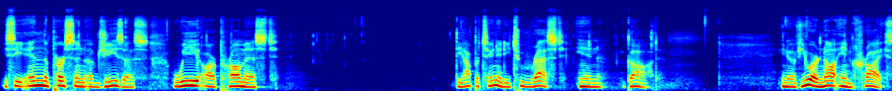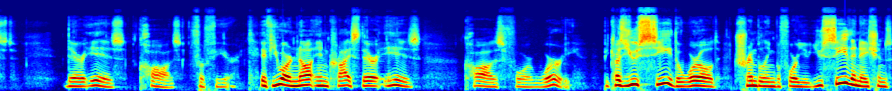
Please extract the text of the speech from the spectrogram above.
You see, in the person of Jesus, we are promised the opportunity to rest in God. You know, if you are not in Christ, there is cause for fear. If you are not in Christ, there is cause for worry because you see the world trembling before you. You see the nations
